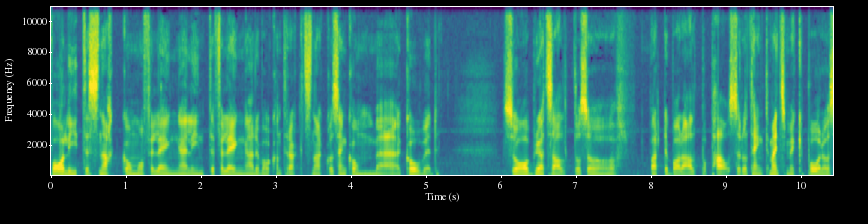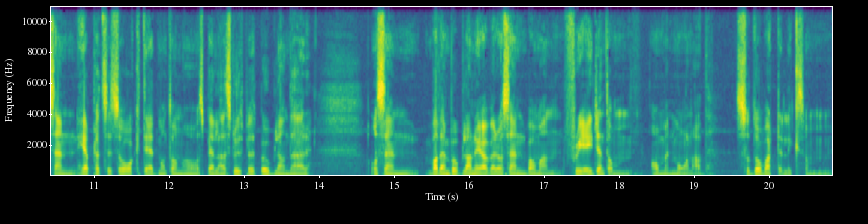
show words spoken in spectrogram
var lite snack om att förlänga eller inte förlänga, det var kontraktsnack och sen kom eh, covid. Så avbröts allt och så vart det bara allt på paus och då tänkte man inte så mycket på det och sen helt plötsligt så åkte Edmonton och spelade slutspelsbubblan där och sen var den bubblan över och sen var man free agent om, om en månad. Så då var det liksom...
